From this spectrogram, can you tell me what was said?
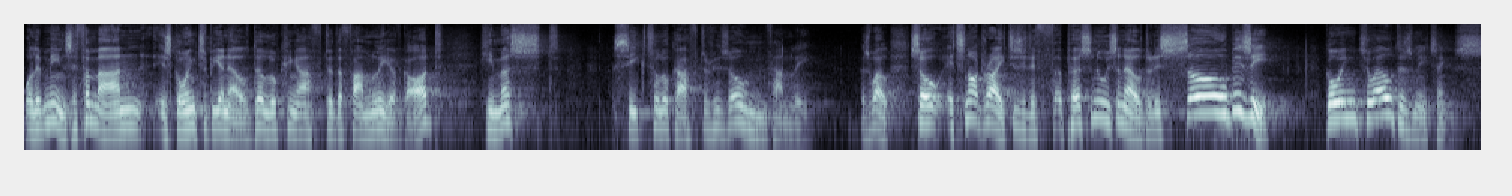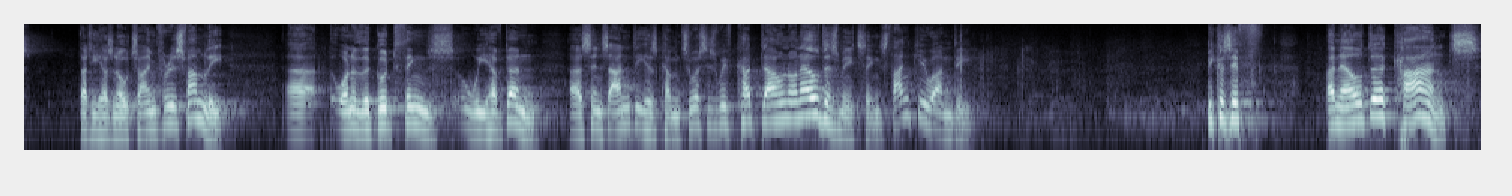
Well, it means if a man is going to be an elder looking after the family of God, he must seek to look after his own family as well. So it's not right, is it, if a person who is an elder is so busy going to elders' meetings that he has no time for his family. Uh, one of the good things we have done uh, since Andy has come to us is we've cut down on elders' meetings. Thank you, Andy. Because if an elder can't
